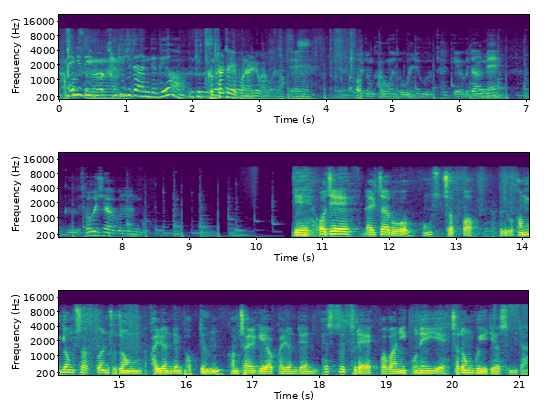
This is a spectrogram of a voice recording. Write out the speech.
한 애기들 이거 박스는 가르쳐주도 않는데도요. 이렇게 검찰청에 보내려고 하고요. 네. 어, 좀 가공해서 올리고 이렇게 할게요. 그 다음에 그 서울시하고는 예, 어제 날짜로 공수처법 그리고 검경수사권 조정 관련된 법 등 검찰개혁 관련된 패스트트랙 법안이 본회의에 자동 부의되었습니다.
